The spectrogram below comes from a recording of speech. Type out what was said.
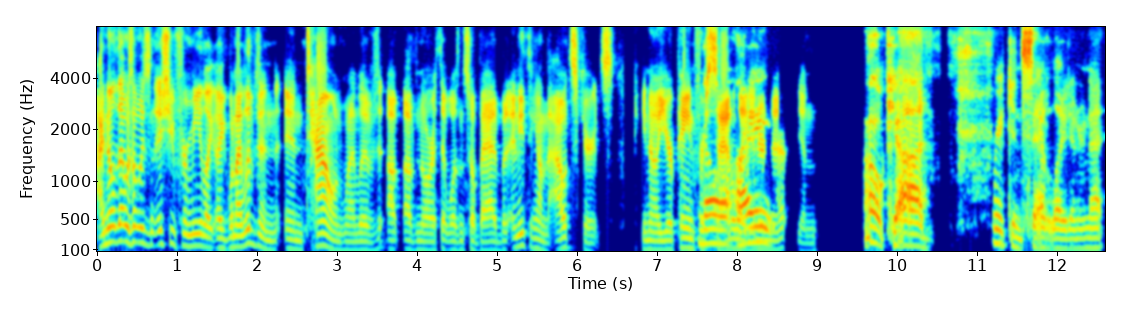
I know that was always an issue for me. Like like when I lived in in town, when I lived up up north, it wasn't so bad. But anything on the outskirts, you know, you're paying for No, satellite I- internet and Oh God, freaking satellite internet.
